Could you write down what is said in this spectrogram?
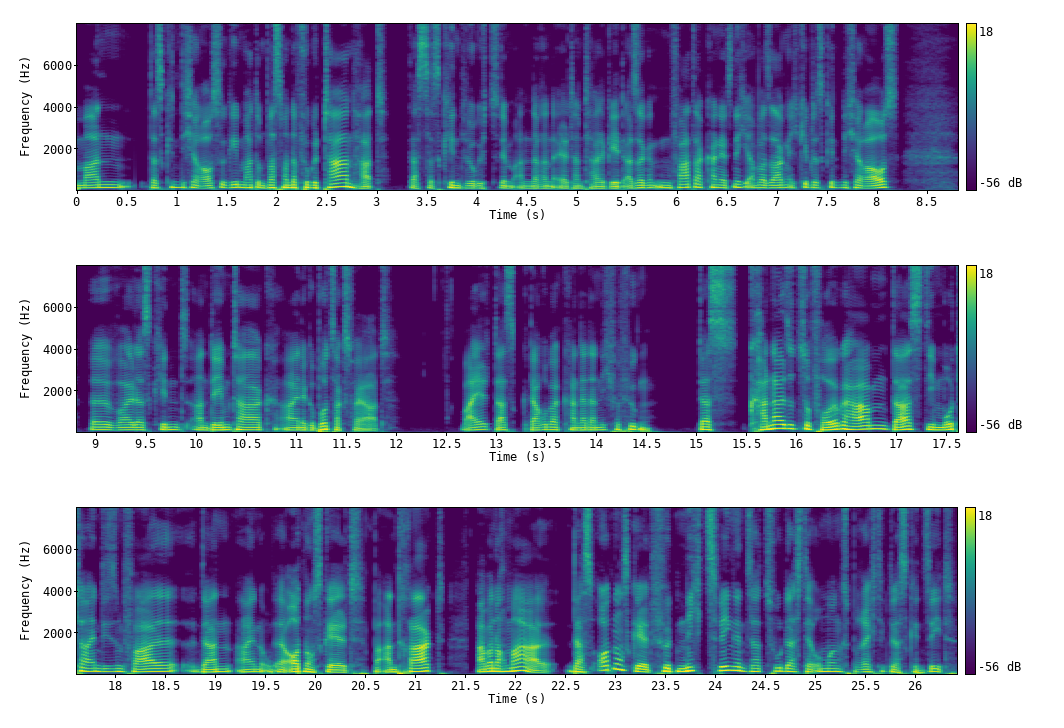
man das Kind nicht herausgegeben hat und was man dafür getan hat, dass das Kind wirklich zu dem anderen Elternteil geht. Also ein Vater kann jetzt nicht einfach sagen, ich gebe das Kind nicht heraus, äh, weil das Kind an dem Tag eine Geburtstagsfeier hat. Weil das, darüber kann er dann nicht verfügen. Das kann also zur Folge haben, dass die Mutter in diesem Fall dann ein äh, Ordnungsgeld beantragt. Aber nochmal, das Ordnungsgeld führt nicht zwingend dazu, dass der Umgangsberechtigte das Kind sieht.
